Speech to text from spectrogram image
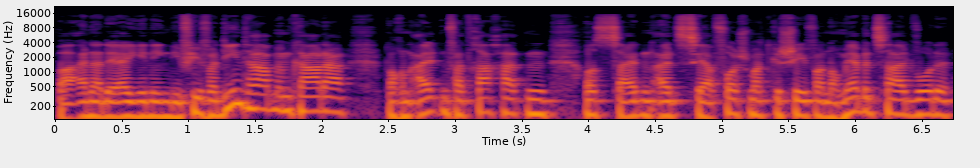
war einer derjenigen, die viel verdient haben im Kader, noch einen alten Vertrag hatten, aus Zeiten, als ja vor Schmatke-Schäfer noch mehr bezahlt wurde.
